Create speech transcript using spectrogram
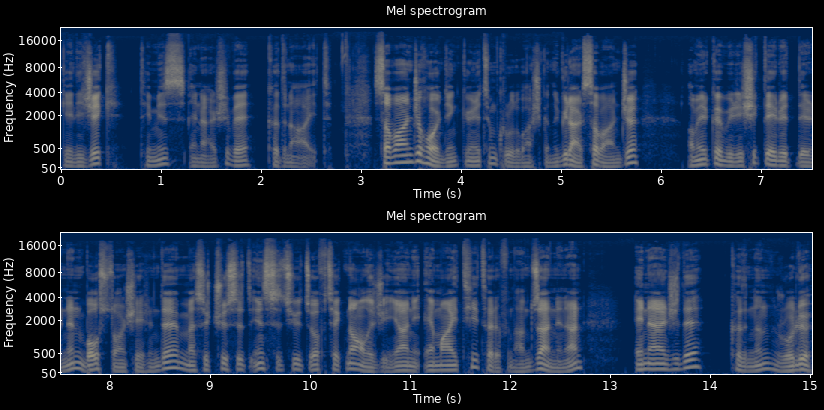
Gelecek temiz enerji ve kadına ait. Sabancı Holding Yönetim Kurulu Başkanı Güler Sabancı, Amerika Birleşik Devletleri'nin Boston şehrinde Massachusetts Institute of Technology yani MIT tarafından düzenlenen Enerjide Kadının Rolü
